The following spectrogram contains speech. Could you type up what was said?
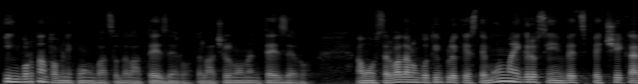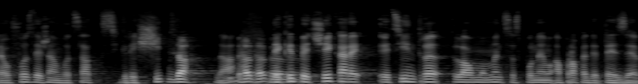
e important oamenii cum învață de la T0, de la acel moment T0. Am observat de-a lungul timpului că este mult mai greu să înveți pe cei care au fost deja învățați greșit Da. Da? Da, da, da, decât da. pe cei care îți intră la un moment, să spunem, aproape de T0.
